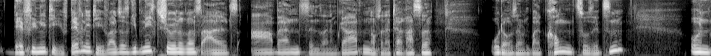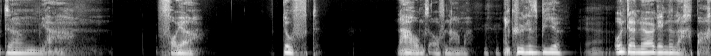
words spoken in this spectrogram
Definitiv, definitiv. Also es gibt nichts Schöneres als abends in seinem Garten, auf seiner Terrasse oder auf seinem Balkon zu sitzen und ähm, ja, Feuer, Duft, Nahrungsaufnahme, ein kühles Bier ja. und der nörgelnde Nachbar.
